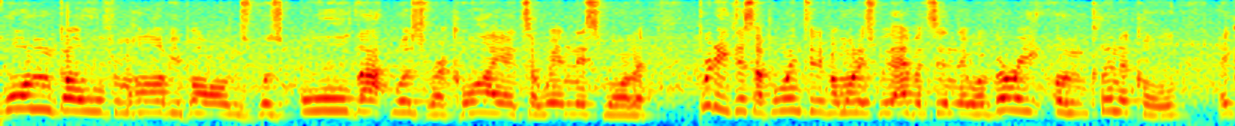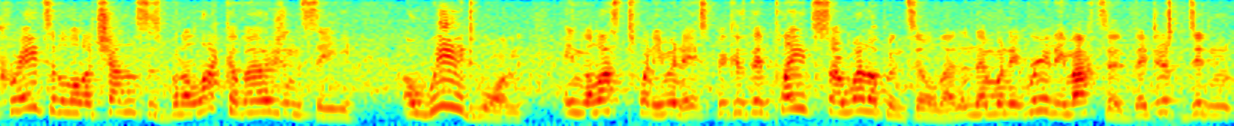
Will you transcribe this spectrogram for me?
One goal from Harvey Barnes was all that was required to win this one. Pretty disappointed, if I'm honest, with Everton. They were very unclinical. They created a lot of chances, but a lack of urgency. A weird one in the last 20 minutes because they played so well up until then, and then when it really mattered, they just didn't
